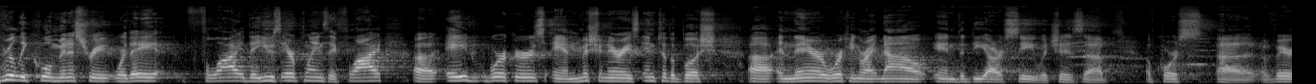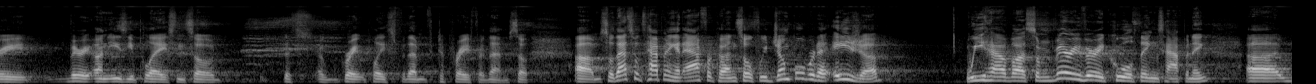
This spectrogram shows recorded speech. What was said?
really cool ministry where they fly, they use airplanes, they fly uh, aid workers and missionaries into the bush, uh, and they're working right now in the DRC, which is, uh, of course, uh, a very, very uneasy place, and so it's a great place for them to pray for them. So, um, so that's what's happening in Africa, and so if we jump over to Asia, we have uh, some very, very cool things happening. Uh,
